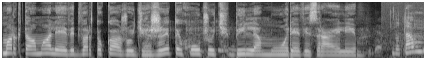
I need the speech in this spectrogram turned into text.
Марк та Амалія відверто кажуть, жити хочуть біля моря в Ізраїлі. Бо там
